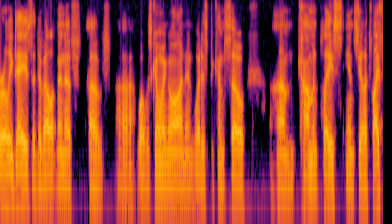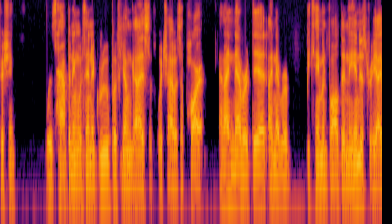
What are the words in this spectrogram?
early days, the development of of uh, what was going on and what has become so um, commonplace in steelhead fly fishing was happening within a group of young guys of which I was a part. And I never did. I never became involved in the industry. I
